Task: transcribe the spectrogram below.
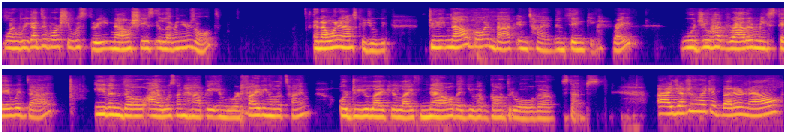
When we got divorced, she was three. Now she's 11 years old. And I want to ask you, Julie, do you now going back in time and thinking, right? Would you have rather me stay with dad, even though I was unhappy and we were fighting all the time? Or do you like your life now that you have gone through all the steps? I definitely like it better now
